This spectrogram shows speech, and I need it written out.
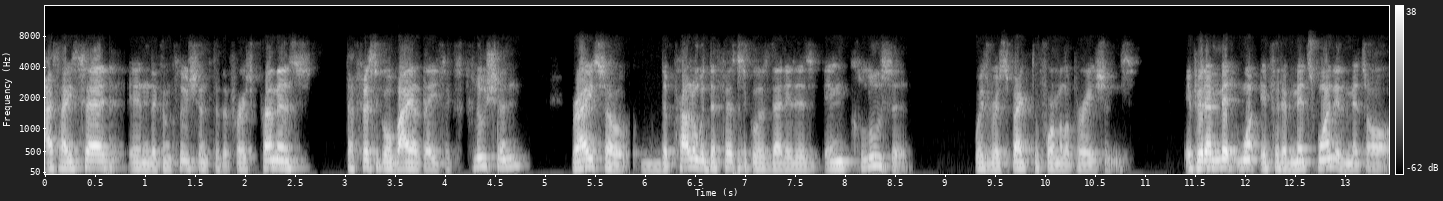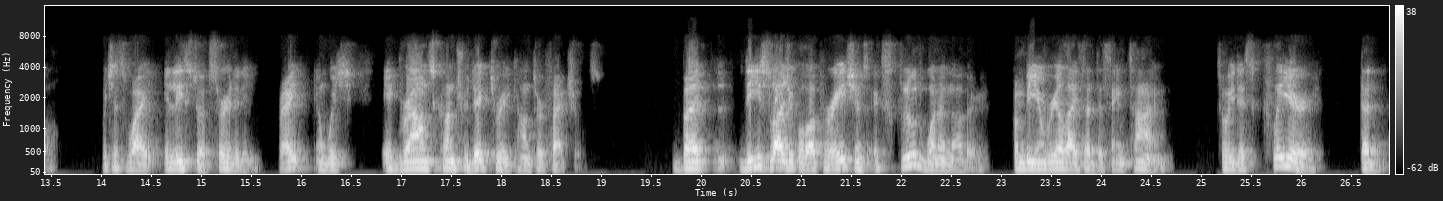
as I said in the conclusion to the first premise, the physical violates exclusion, right? So the problem with the physical is that it is inclusive with respect to formal operations. If it admit one, if it admits one, it admits all, which is why it leads to absurdity, right? In which it grounds contradictory counterfactuals. But these logical operations exclude one another from being realized at the same time. So it is clear that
